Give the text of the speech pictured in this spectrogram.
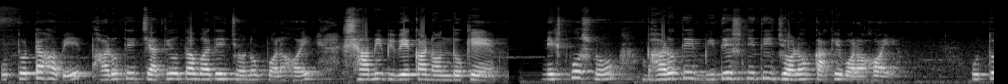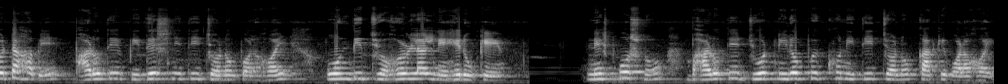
উত্তরটা হবে, ভারতের জাতীয়তাবাদের জনক বলা হয় স্বামী বিবেকানন্দকে। নেক্সট প্রশ্ন, ভারতের বিদেশ নীতির জনক কাকে বলা হয়? উত্তরটা হবে ভারতের বিদেশ নীতির জনক বলা হয় পণ্ডিত জওহরলাল নেহেরুকে। নেক্সট প্রশ্ন, ভারতের জোট নিরপেক্ষ নীতির জনক কাকে বলা হয়?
